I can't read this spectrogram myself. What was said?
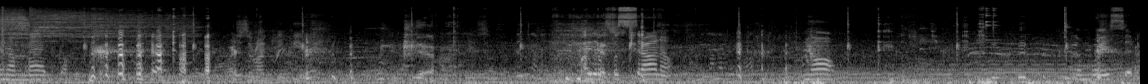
In America. Where's the ranking here? Yeah. È troppo strana. No. Non può essere.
